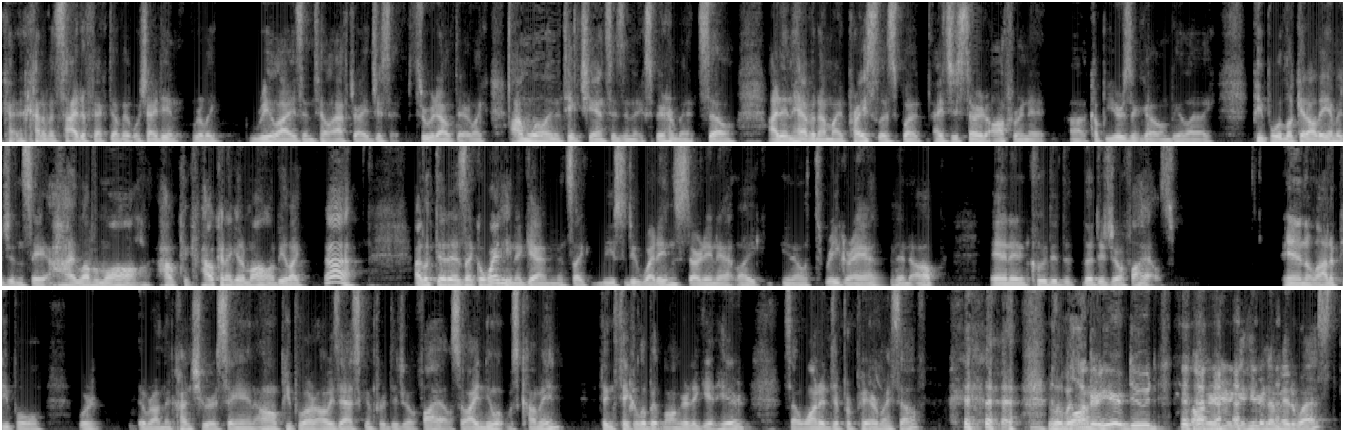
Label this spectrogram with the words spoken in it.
kind of, kind of a side effect of it, which I didn't really realize until after I just threw it out there. Like I'm willing to take chances and experiment. So I didn't have it on my price list, but I just started offering it uh, a couple years ago and be like, people would look at all the images and say, oh, I love them all. How can, how can I get them all? And be like, ah, I looked at it as like a wedding again. It's like we used to do weddings starting at like, you know, three grand and up, and it included the, the digital files. And a lot of people were around the country were saying, oh, people are always asking for digital files. So I knew it was coming. Things take a little bit longer to get here. So I wanted to prepare myself. a little bit longer, longer here, dude. longer here to get here in the Midwest.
